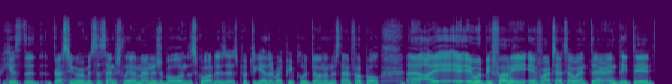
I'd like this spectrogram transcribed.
because the dressing room is essentially unmanageable, and the squad is, is put together by people who don't understand football. Uh, I it, it would be funny if Arteta went there and they did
